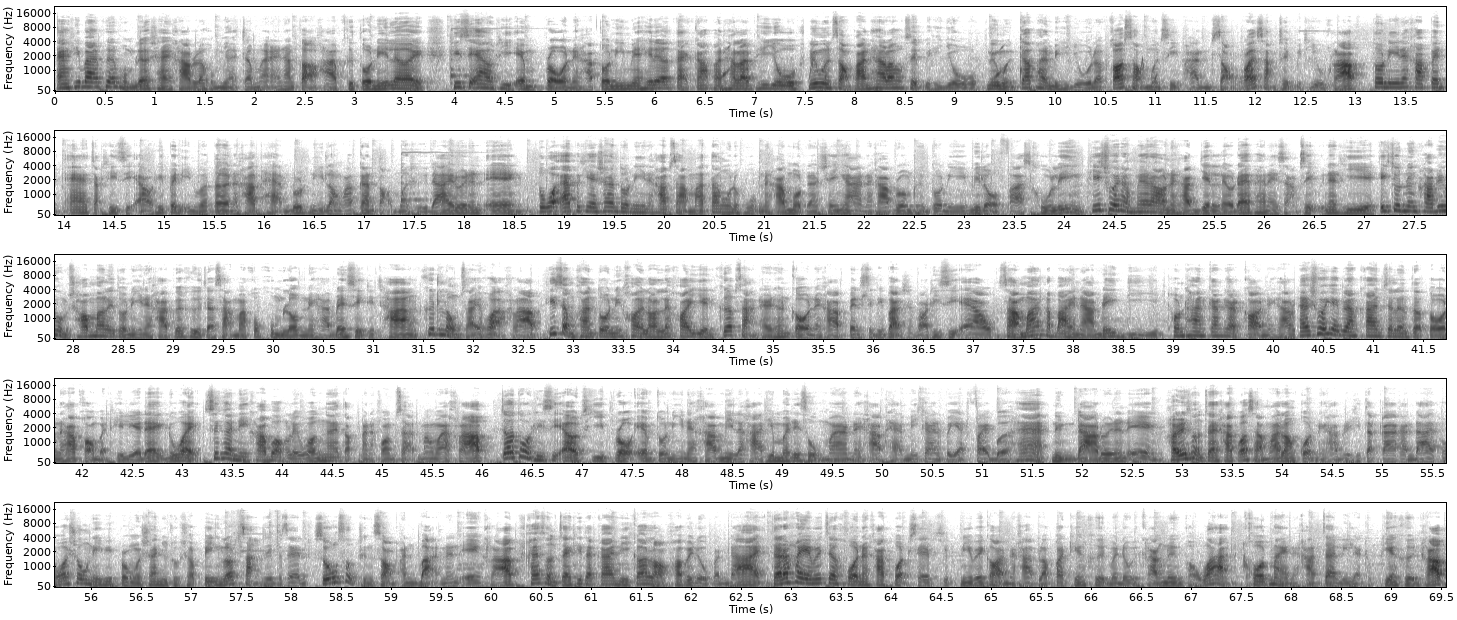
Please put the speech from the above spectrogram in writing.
แอร์ที่บ้านเพื่อนผมเลือกใช้ครับ แล้วผมอยากจะมาแนะนำต่อครับ คือตัวนี้เลย TCL TM Pro นะครับ ตัวนี้มีให้เลือกแต่ 9,500 BTU 12,560 BTU 19,000 BTU แล้วก็ 24,230 BTU ครับ ตัวนี้นะครับ เป็นแอร์จาก TCL ที่เป็นอินเวอร์เตอร์นะครับ แถมรุ่นนี้รองรับการต่อมือถือได้ด้วยนั่นเอง ตัวแอปพลิเคชันตัวนี้นะครับ สามารถตั้งอุณหภูมินะครับโหมดการใช้งานนะครับ รวมถึงตัวนี้มีโหลด Fast Cooling ที่ช่วยทำให้เรานะครับเย็นเร็วได้ภายใน 30 วินาที อีกจุดหนึ่งครับที่ผมชอบมากเลยตัวนี้นะครับก็คือจะสามารถควบคุมลมนะครับได้สีทิศทางขึ้นลงซ้ายขวาครับ ที่สำคัญตัวนี้คอยร้อนและคอยเย็นเคลือบสารไทเทนโกลนะครับเป็นสิทธิบัตรเฉพาะ TCL สามารถระบายน้ำได้ดี ทนทานการกัดกร่อนนะครับและช่วยยับยั้งการเจริญเติบโตนะครับของแบคทีเรียได้อีกด้วย ซึ่งอันนี้ครับบอกเลยว่าง่ายต่อการทำความสะอาดมากๆครับเจ้าตัว TCL T Pro M ตัวนี้นะครับมีราคาที่ไม่ได้สูงมากนะครับแถมมีการประหยัดไฟเบอร์ 5 1 ดาวด้วยนั่นเองใครที่สนใจครับก็สามารถลองกดนะครับที่ตะกร้ากันได้เพราะว่าช่วงนี้มีโปรโมชั่น YouTube Shopping ลด 30%สูงสุดถึง 2,000 บาทนั่นเองครับ ใครสนใจที่ตะกร้านี้ก็ลองเข้าไปดูกันได้ แต่ถ้าใครยังไม่เจอโค้ดนะครับ กดเซฟคลิปนี้ไว้ก่อนนะครับ แล้วก็เที่ยงคืนมาดูอีกครั้งหนึ่งเพราะว่าโค้ดใหม่นะครับจะรีแลกทุกเที่ยงคืนครับ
